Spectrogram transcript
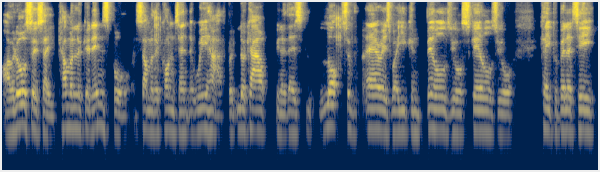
I would also say come and look at InSport and some of the content that we have, but look out, you know, there's lots of areas where you can build your skills, your capability,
